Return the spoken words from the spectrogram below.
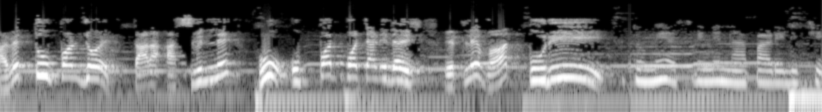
હવે તું પણ જોઈ તારા અશ્વિનને હું ઉપર પહોંચાડી દઈશ. એટલે વાત પૂરી. તો મેં અશ્વિનને ના પાડેલી છે.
